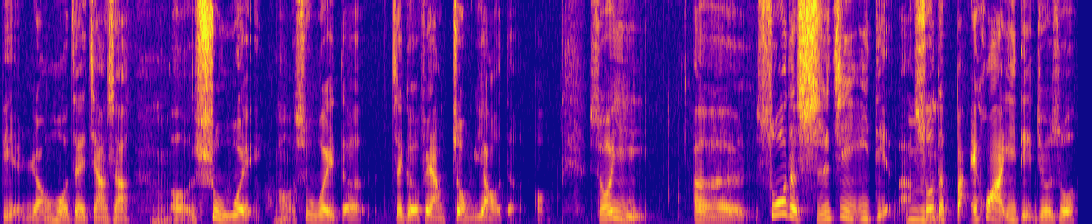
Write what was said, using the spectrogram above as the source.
变，然后再加上呃数位哦，数位的这个非常重要的哦，所以。呃，说的实际一点啊，说的白话一点，就是说，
